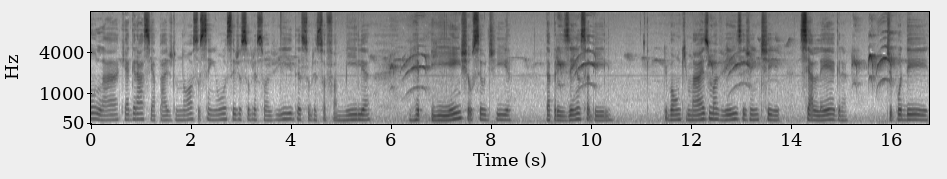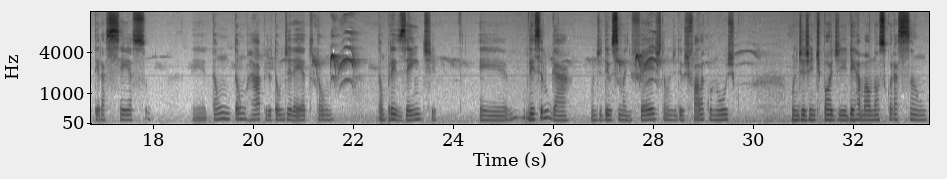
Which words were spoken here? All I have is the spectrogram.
Olá, que a graça e a paz do nosso Senhor seja sobre a sua vida, sobre a sua família e encha o seu dia da presença dEle. Que bom que mais uma vez a gente se alegra de poder ter acesso é, tão, tão rápido, tão direto, tão, tão presente é, desse lugar onde Deus se manifesta, onde Deus fala conosco onde a gente pode derramar o nosso coração,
